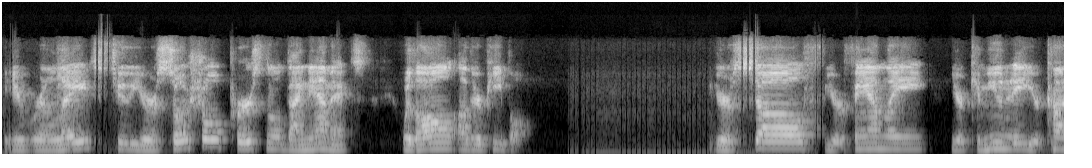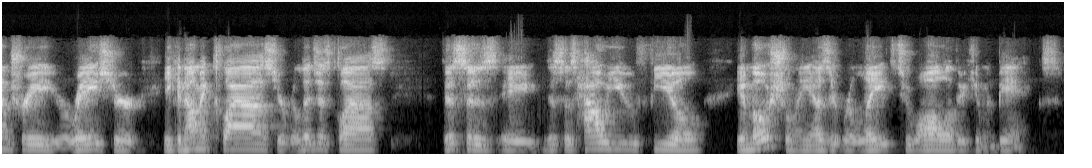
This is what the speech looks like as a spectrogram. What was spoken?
It relates to your social personal dynamics with all other people yourself, your family, your community, your country, your race, your economic class, your religious class. This is a this is how you feel emotionally as it relates to all other human beings.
